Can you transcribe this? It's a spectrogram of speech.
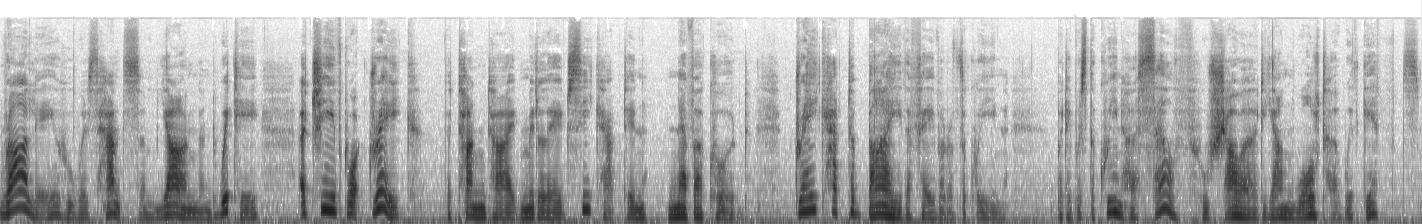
Raleigh, who was handsome, young, and witty, achieved what Drake, the tongue tied middle aged sea captain, never could. Drake had to buy the favour of the Queen, but it was the Queen herself who showered young Walter with gifts.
